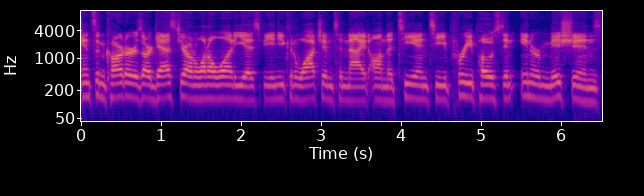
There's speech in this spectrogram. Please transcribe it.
Anson Carter is our guest here on 101 ESPN. And you can watch him tonight on the TNT pre, post, and intermissions.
